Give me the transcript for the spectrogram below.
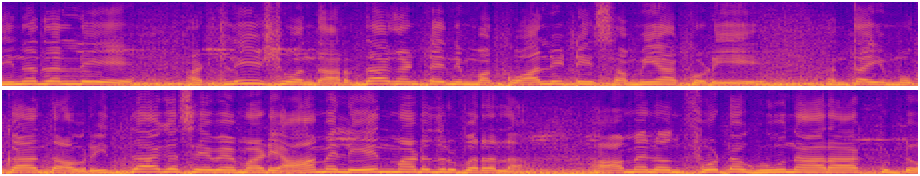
ದಿನದಲ್ಲಿ ಅಟ್ಲೀಸ್ಟ್ ಒಂದು ಅರ್ಧ ಗಂಟೆ ನಿಮ್ಮ ಕ್ವಾಲಿಟಿ ಸಮಯ ಕೊಡಿ ಅಂತ ಈ ಮುಖಾಂತರ ಅವ್ರು ಇದ್ದಾಗ ಸೇವೆ ಮಾಡಿ, ಆಮೇಲೆ ಏನು ಮಾಡಿದ್ರು ಬರಲ್ಲ. ಆಮೇಲೆ ಒಂದು ಫೋಟೋಗೆ ಹೂನ ಹಾರ ಹಾಕ್ಬಿಟ್ಟು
